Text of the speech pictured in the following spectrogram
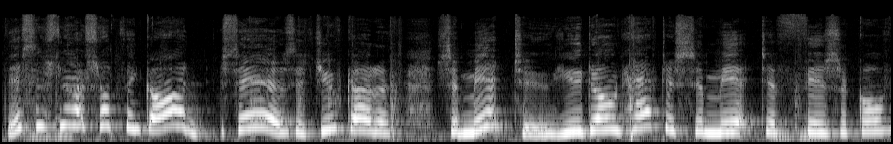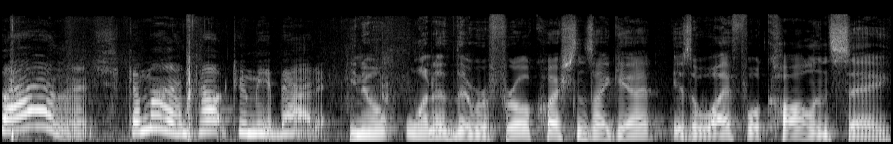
this is not something God says that you've got to submit to. You don't have to submit to physical violence. Come on, talk to me about it. You know, one of the referral questions I get is a wife will call and say,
